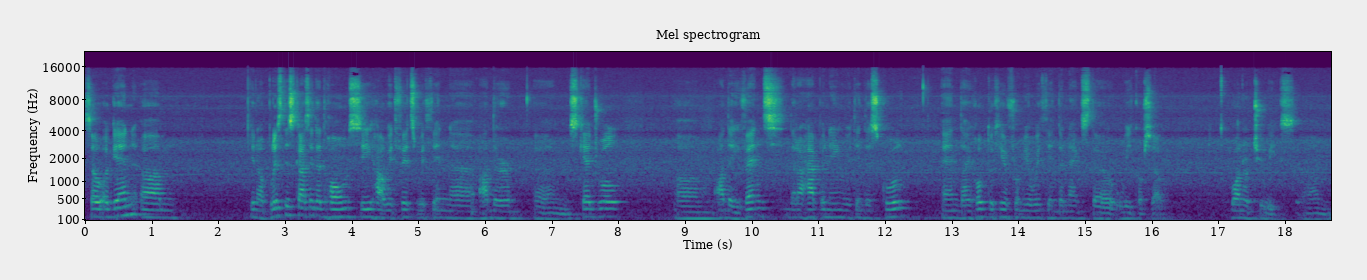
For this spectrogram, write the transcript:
So again, um, you know, please discuss it at home, see how it fits within uh, other um, schedule, um, other events that are happening within the school and I hope to hear from you within the next uh, week or so, one or two weeks. Um,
